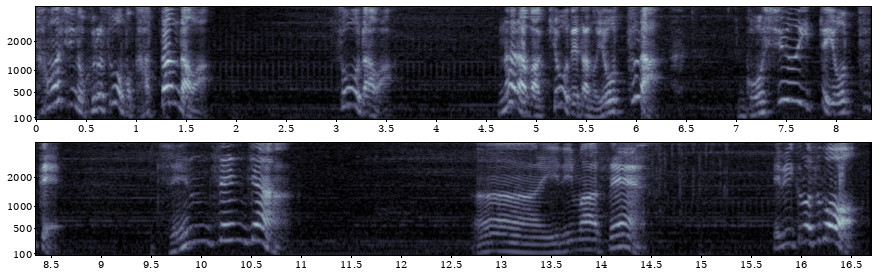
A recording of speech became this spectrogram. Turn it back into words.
魂のクロスボウも買ったんだわ。そうだわ。ならば今日出たの4つだ。5周行って4つって。全然じゃん。うーん、いりません。ヘビークロスボウ。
